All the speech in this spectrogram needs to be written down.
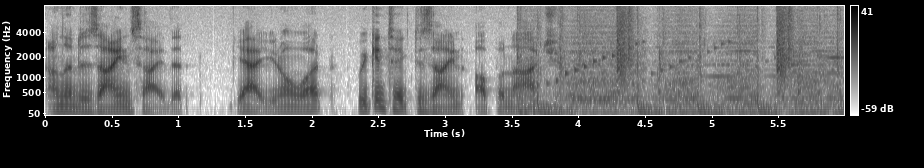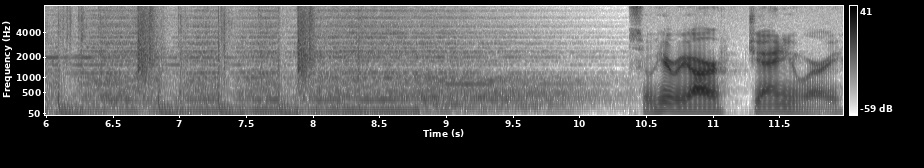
on the design side that, yeah, you know what? We can take design up a notch. So here we are, January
